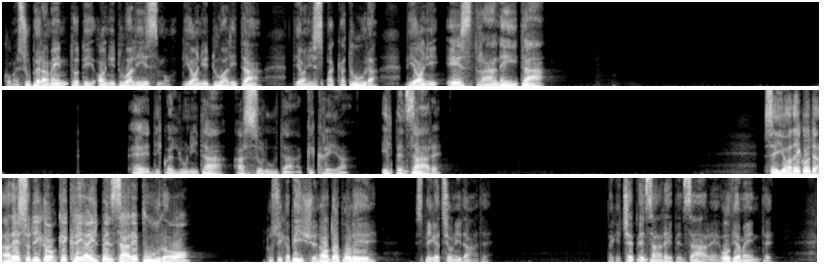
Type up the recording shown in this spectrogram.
come superamento di ogni dualismo, di ogni dualità, di ogni spaccatura, di ogni estraneità è di quell'unità assoluta che crea il pensare. Se io adesso dico che crea il pensare puro, lo si capisce, no? Dopo le spiegazioni date. Perché c'è pensare e pensare, ovviamente.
